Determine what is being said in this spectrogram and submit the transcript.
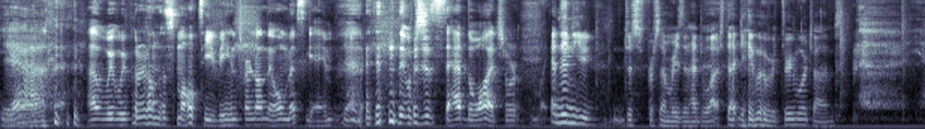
yeah, uh, we, we put it on the small TV and turned on the Ole Miss game. Yeah. it was just sad to watch. We're like, And then you just for some reason had to watch that game over three more times. yeah,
